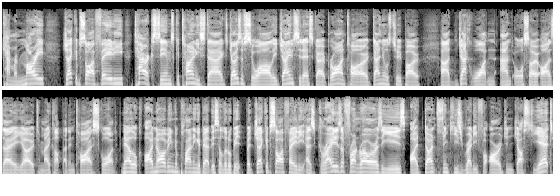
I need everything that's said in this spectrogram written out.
Cameron Murray, Jacob Saifiti, Tariq Sims, Kotoni Staggs, Joseph Suaalii, James Tedesco, Brian To'o, Daniels Tupou, uh, Jack Wighton, and also Isaah Yeo to make up that entire squad. Now, look, I know I've been complaining about this a little bit, but Jacob Saifiti, as great as a front rower as he is, I don't think he's ready for Origin just yet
